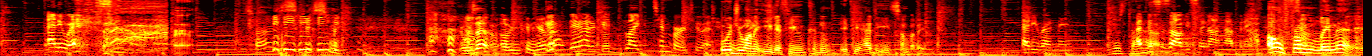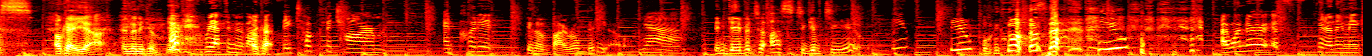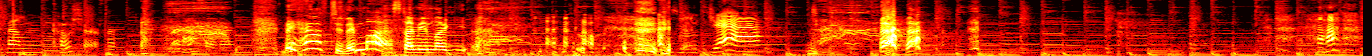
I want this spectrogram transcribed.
Anyways. Sorry, excuse me. Was that? Oh, you can hear good, that? they had a good, like, timber to it. Who would you want to eat if you couldn't, if you had to eat somebody? Eddie Redmayne. Who's Uh, that? this is obviously not happening. Oh, from Les Mis. Okay, yeah, and then he could. Yeah. Okay, we have to move on. Okay. They took the charm and put it, In a viral video, yeah. and gave it to us to give to you. Beep. Pew. what was that? Pew. I wonder if, know, they make them kosher for Passover. They have to. They must. I mean, like. Ja.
